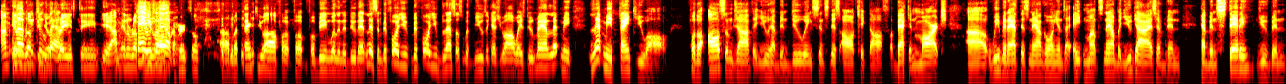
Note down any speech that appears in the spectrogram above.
I'm interrupting you too, your Pastor. praise team. Yeah, I'm interrupting you all rehearsal. Uh, but thank you all for for for being willing to do that. Listen, before you before you bless us with music as you always do, man. Let me let me thank you all for the awesome job that you have been doing since this all kicked off back in March. Uh, we've been at this now going into eight months now, but you guys have been have been steady. You've been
